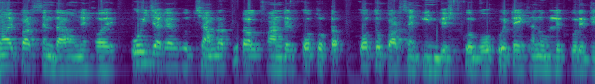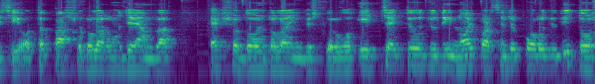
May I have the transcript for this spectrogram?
নয় পার্সেন্ট ডাউনে হয়, ওই জায়গায় হচ্ছে আমরা টোটাল ফান্ডের কতটা, কত পার্সেন্ট ইনভেস্ট করব? ওইটা এখানে উল্লেখ করে দিছি অর্থাৎ পাঁচশো ডলার অনুযায়ী আমরা একশো দশ ডলার ইনভেস্ট করব। এর চাইতেও যদি নয় পার্সেন্টের পরও যদি দশ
